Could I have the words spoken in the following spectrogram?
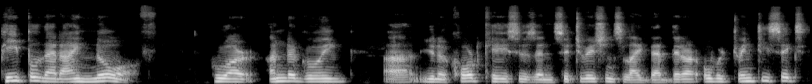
people that I know of who are undergoing, uh, you know, court cases and situations like that. There are over 26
